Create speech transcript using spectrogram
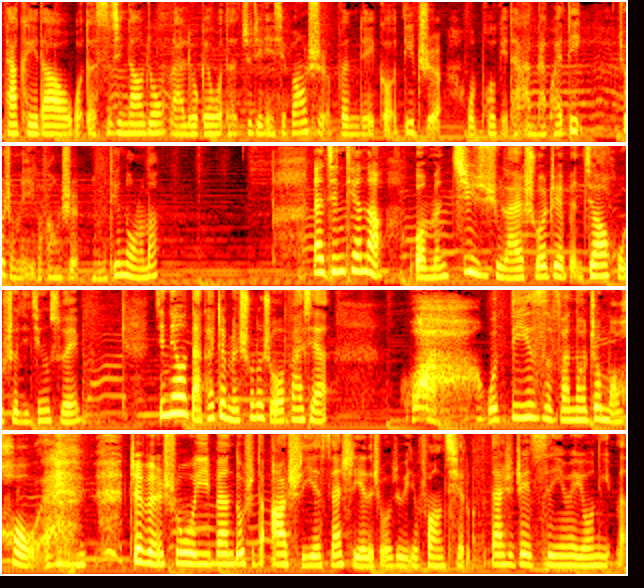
他可以到我的私信当中来留给我的具体联系方式跟这个地址，我们会给他安排快递，就这么一个方式，你们听懂了吗？那今天呢，我们继续来说这本交互设计精髓。今天我打开这本书的时候，发现。哇，我第一次翻到这么厚哎！这本书我一般都是到二十页、三十页的时候就已经放弃了，但是这次因为有你们，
